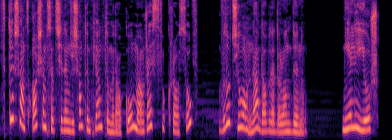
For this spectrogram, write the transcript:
W 1875 roku małżeństwo Crossów wróciło na dobre do Londynu. Mieli już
